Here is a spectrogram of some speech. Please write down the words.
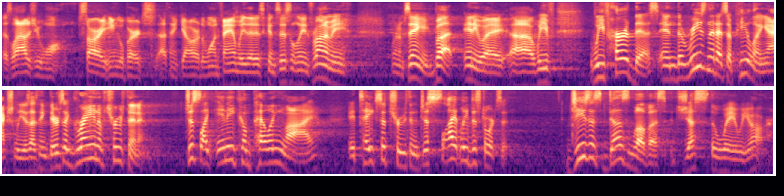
as loud as you want. Sorry, Engelberts. I think y'all are the one family that is consistently in front of me when I'm singing. But anyway, uh, we've, we've heard this. And the reason that it's appealing, actually, is I think there's a grain of truth in it. Just like any compelling lie, it takes a truth and it just slightly distorts it. Jesus does love us just the way we are.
